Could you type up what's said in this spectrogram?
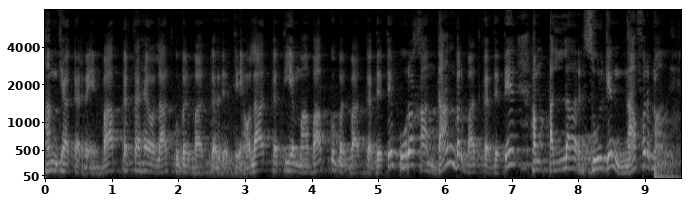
ہم کیا کر رہے ہیں؟ باپ کرتا ہے، اولاد کو برباد کر دیتے ہیں۔ اولاد کرتی ہے، ماں باپ کو برباد کر دیتے ہیں۔ پورا خاندان برباد کر دیتے ہیں۔ ہم اللہ رسول کے نافرمان ہیں۔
